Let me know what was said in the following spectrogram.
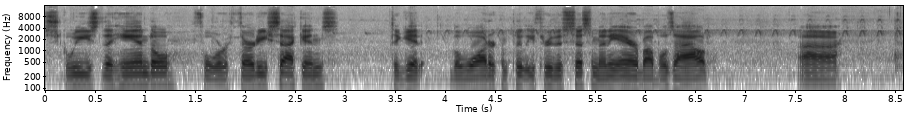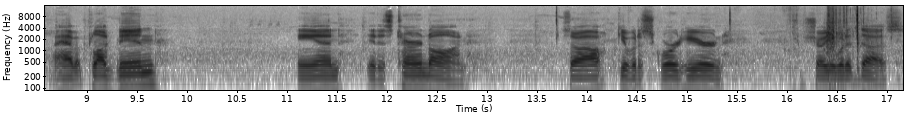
squeezed the handle for 30 seconds to get the water completely through the system, any air bubbles out. Uh, I have it plugged in and it is turned on. So I'll give it a squirt here and show you what it does.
